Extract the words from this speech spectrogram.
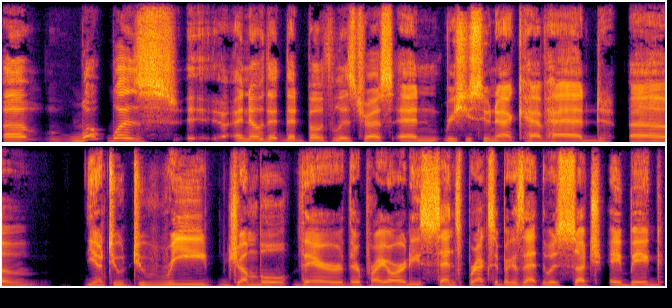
Uh, what was I know that that both Liz Truss and Rishi Sunak have had uh you know to to rejumble their their priorities since Brexit because that was such a big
